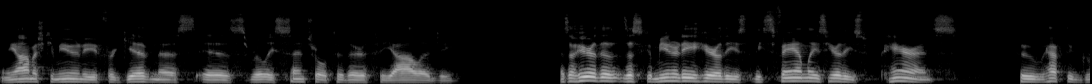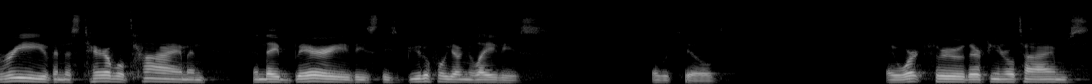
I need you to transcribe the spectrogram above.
In the Amish community, forgiveness is really central to their theology. And so here, the, this community, here are these, these families, here are these parents who have to grieve in this terrible time, and, and they bury these, these beautiful young ladies that were killed. They worked through their funeral times,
